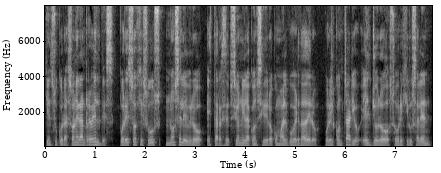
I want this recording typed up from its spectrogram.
que en su corazón eran rebeldes. Por eso Jesús no celebró esta recepción ni la consideró como algo verdadero. Por el contrario, él lloró sobre Jerusalén,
